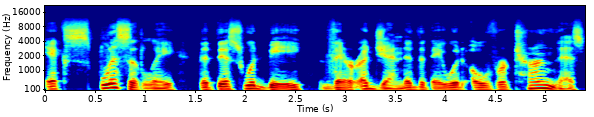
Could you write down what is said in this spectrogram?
explicitly that this would be their agenda, that they would overturn this.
